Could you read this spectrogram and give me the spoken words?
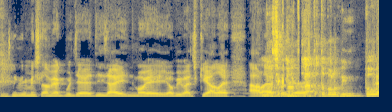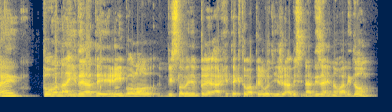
si vymýšľam, jak bude dizajn mojej obývačky, ale... ale no, čak, no, na toto bolo vym... pôvodný, pôvodná idea tej hry hm. bolo vyslovene pre architektov a pre ľudí, že aby si nadizajnovali dom.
